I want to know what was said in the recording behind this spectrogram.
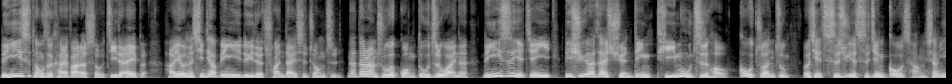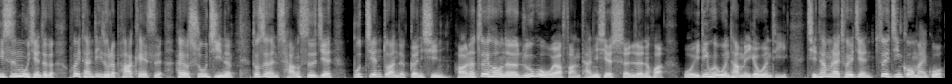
林医师同时开发了手机的 App，还有呢心跳变异率的穿戴式装置。那当然，除了广度之外呢，林医师师也建议必须要在选定题目之后够专注，而且持续的时间够长，像医师。目前这个会谈地图的 Podcast 还有书籍呢，都是很长时间不间断的更新。好，那最后呢，如果我要访谈一些神人的话，我一定会问他们一个问题，请他们来推荐最近购买过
